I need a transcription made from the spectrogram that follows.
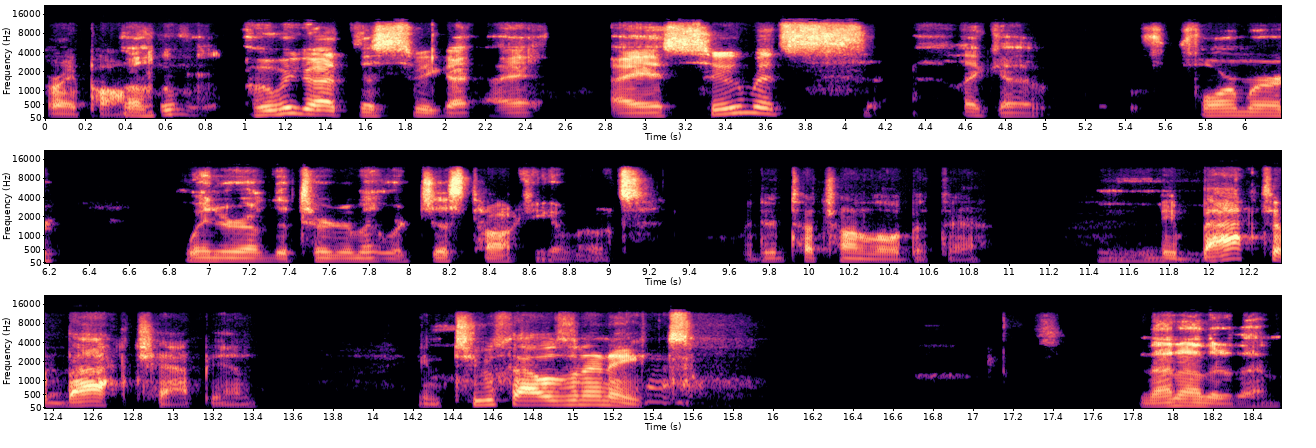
All right, Paul. Well, who, who we got this week? I, I I assume it's like a former winner of the tournament we're just talking about. We did touch on a little bit there. A Mm, back to back champion in 2008, None other than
